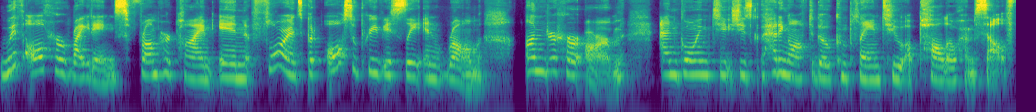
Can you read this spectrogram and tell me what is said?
with all her writings from her time in Florence, but also previously in Rome, under her arm, and going to. She's heading off to go complain to Apollo himself,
